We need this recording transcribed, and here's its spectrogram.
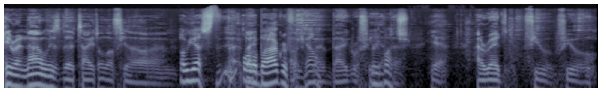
Here and now is the title of your um, Oh yes, Bi- autobiography. yeah, bi- biography. very uh, much. Yeah, I read few few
